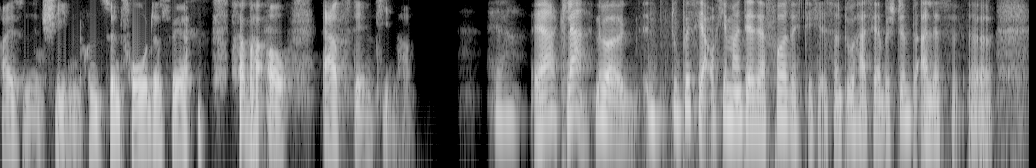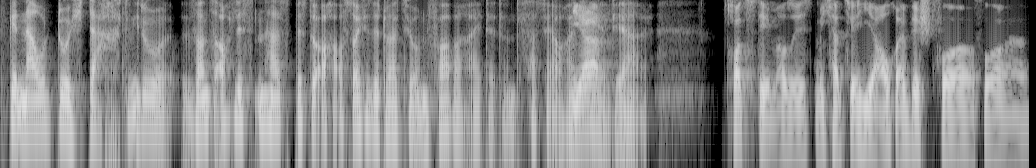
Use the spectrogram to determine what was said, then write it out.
Reisen entschieden und sind froh, dass wir aber auch Ärzte im Team haben. Ja, ja, klar. Nur du bist ja auch jemand, der sehr vorsichtig ist und du hast ja bestimmt alles äh, genau durchdacht, wie du sonst auch Listen hast, bist du auch auf solche Situationen vorbereitet und das hast du ja auch erzählt, ja. ja. Trotzdem, also ich, mich hat's ja hier auch erwischt vor vor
